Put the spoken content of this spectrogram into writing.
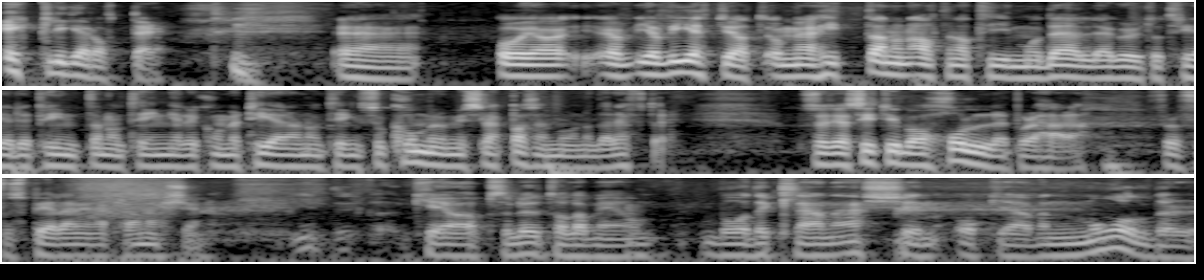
äckliga råttor. Eh, och jag, jag, jag vet ju att om jag hittar någon alternativ modell, jag går ut och 3D-printar någonting eller konverterar någonting, så kommer de ju släppas en månad därefter. Så jag sitter ju bara och håller på det här för att få spela mina Clan Ashen. kan jag absolut hålla med om. Både Clan Ashin och även Molder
